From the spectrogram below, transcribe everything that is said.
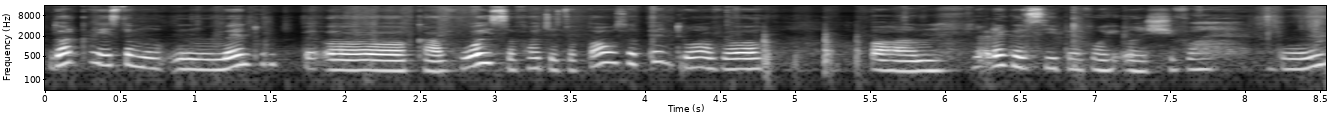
doar că este momentul pe, uh, ca voi să faceți o pauză pentru a vă uh, regăsi pe voi înși vă. Bun.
